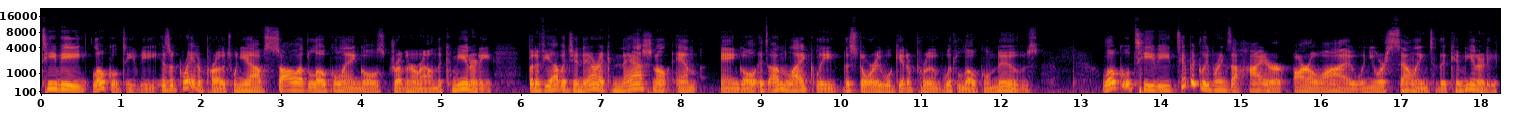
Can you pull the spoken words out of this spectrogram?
TV, local TV, is a great approach when you have solid local angles driven around the community. But if you have a generic national am- angle, it's unlikely the story will get approved with local news. Local TV typically brings a higher ROI when you are selling to the community.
